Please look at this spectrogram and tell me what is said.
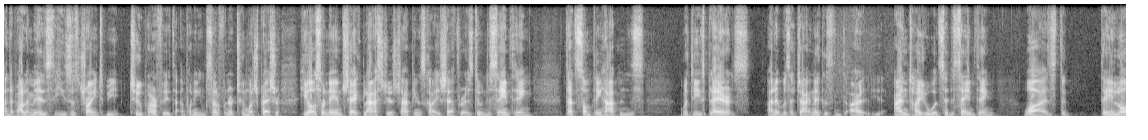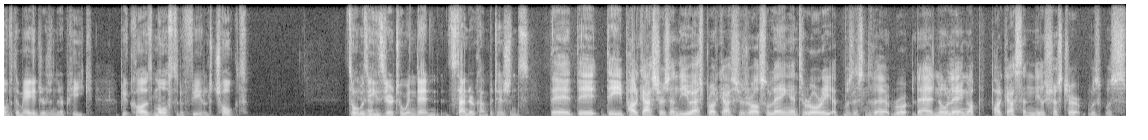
And the problem is he's just trying to be too perfect and putting himself under too much pressure. He also name checked last year's champion Scotty Scheffler is doing the same thing. That something happens with these players, and it was like Jack Nicklaus and Tiger Woods said the same thing. Was the they loved the majors in their peak because most of the field choked, so it was easier to win than standard competitions. the, the the podcasters and the US broadcasters are also laying into Rory. I was listening to the uh, No Laying Up podcast, and Neil Schuster was was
